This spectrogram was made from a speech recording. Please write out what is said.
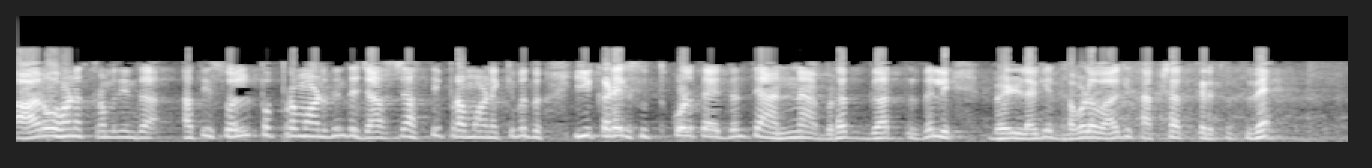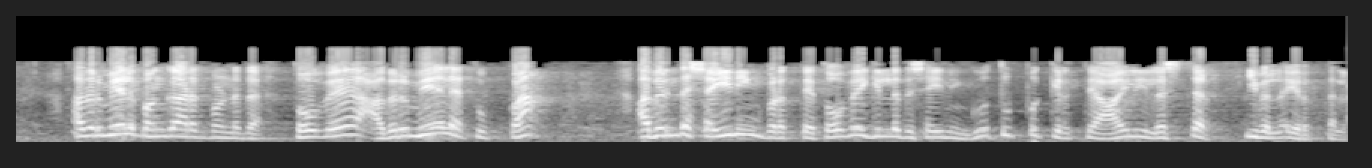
ಆರೋಹಣ ಕ್ರಮದಿಂದ ಅತಿ ಸ್ವಲ್ಪ ಪ್ರಮಾಣದಿಂದ ಜಾಸ್ತಿ ಜಾಸ್ತಿ ಪ್ರಮಾಣಕ್ಕೆ ಬಂದು ಈ ಕಡೆಗೆ ಸುತ್ತಕೊಳ್ತಾ ಇದ್ದಂತೆ ಅನ್ನ, ಬೃಹತ್ ಗಾತ್ರದಲ್ಲಿ ಬೆಳ್ಳಗೆ ಧವಳವಾಗಿ ಸಾಕ್ಷಾತ್ಕರಿಸುತ್ತದೆ. ಅದರ ಮೇಲೆ ಬಂಗಾರದ ಬಣ್ಣದ ತೊವ್ವೆ ಅದರ ಮೇಲೆ ತುಪ್ಪ, ಅದರಿಂದ ಶೈನಿಂಗ್ ಬರುತ್ತೆ. ತೊವ್ವೆಗಿಲ್ಲದ ಶೈನಿಂಗು, ತುಪ್ಪಕ್ಕಿರುತ್ತೆ, ಆಯಿಲಿ, ಲಸ್ಟರ್ ಇವೆಲ್ಲ ಇರುತ್ತಲ್ಲ.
